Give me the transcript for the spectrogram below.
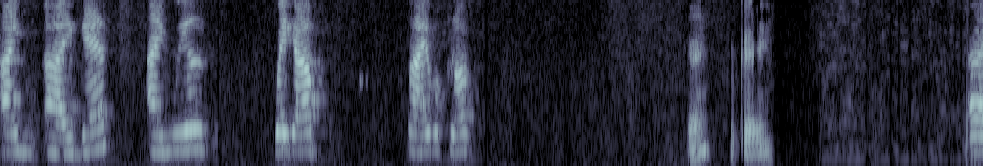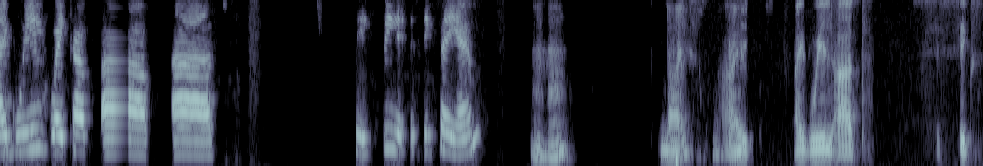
I, I guess I will wake up five o'clock. Okay. Okay. I will wake up uh, at 6 p 6 a.m. Mm-hmm. Nice. Okay. I I will at six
